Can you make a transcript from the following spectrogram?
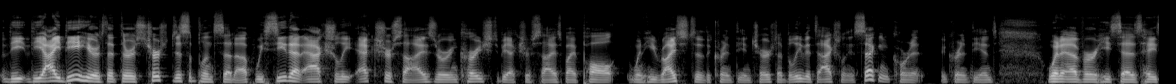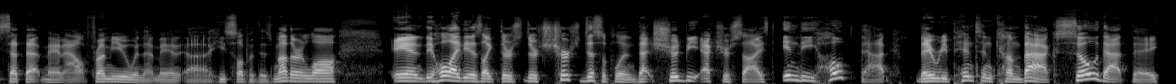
the the idea here is that there's church discipline set up. We see that actually exercised or encouraged to be exercised by Paul when he writes to the Corinthian church. I believe it's actually in Second Corinthians, whenever he says, "Hey, set that man out from you." When that man uh, he slept with his mother-in-law, and the whole idea is like there's there's church discipline that should be exercised in the hope that they repent and come back, so that they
